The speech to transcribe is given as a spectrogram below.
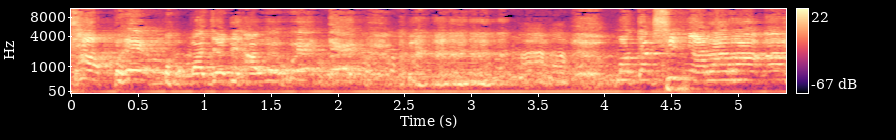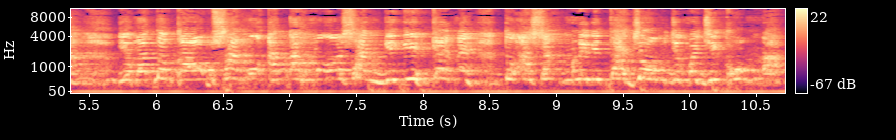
capek bapak jadi awewe teh matak sing nyararaah ya mata kaop sangu atah mengesan gigih keneh tuh asak meni ditajong jeung majikongna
